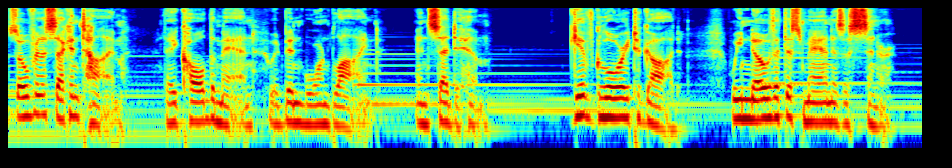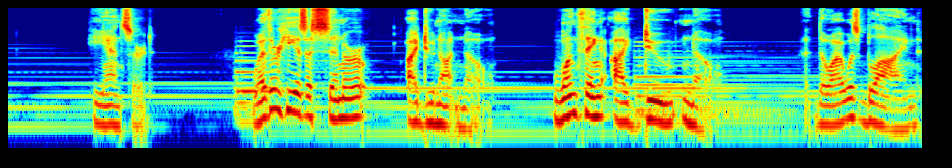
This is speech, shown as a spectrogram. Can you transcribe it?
So, for the second time, they called the man who had been born blind and said to him, Give glory to God. We know that this man is a sinner. He answered, Whether he is a sinner, I do not know. One thing I do know that though I was blind,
